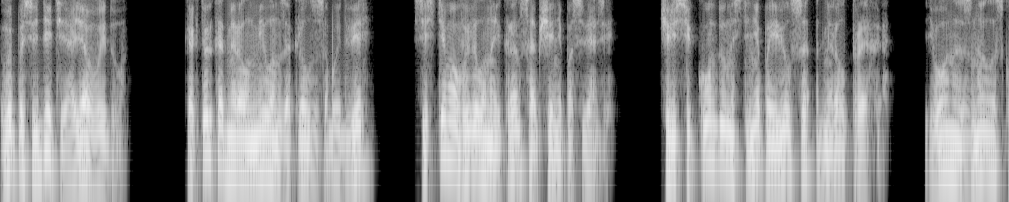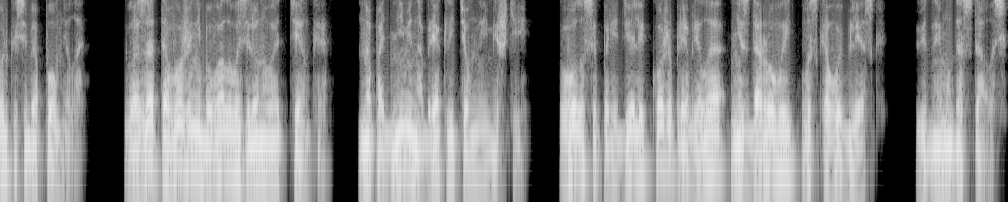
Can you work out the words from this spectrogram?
Вы посидите, а я выйду. Как только адмирал Милан закрыл за собой дверь, система вывела на экран сообщение по связи. Через секунду на стене появился адмирал Треха. Его она знала, сколько себя помнила. Глаза того же небывалого зеленого оттенка, но под ними набрякли темные мешки. Волосы поредели, кожа приобрела нездоровый восковой блеск. Видно, ему досталось.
